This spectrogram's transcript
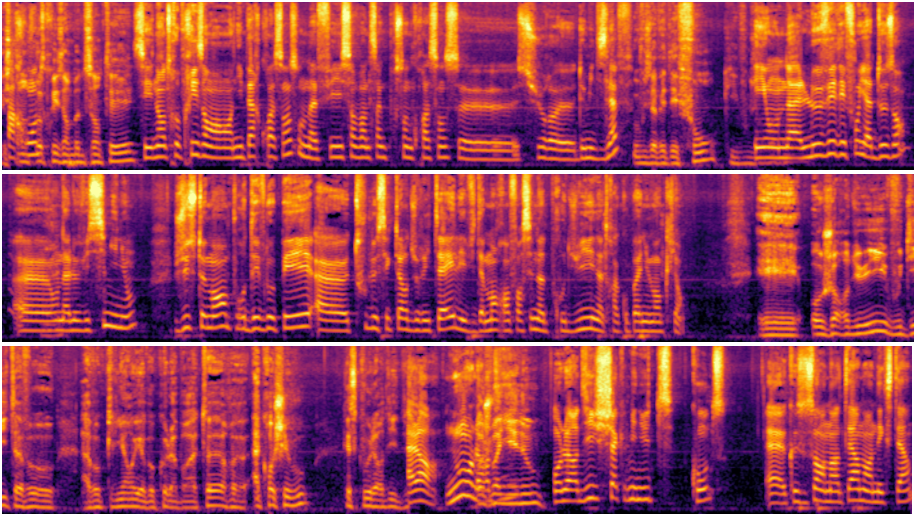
Et Par contre, une entreprise en bonne santé. C'est une entreprise en hyper croissance. On a fait 125% de croissance euh, sur euh, 2019. Vous avez des fonds qui vous. Et on a levé des fonds il y a deux ans. Euh. On a levé 6 millions justement pour développer euh, tout le secteur du retail, évidemment renforcer notre produit et notre accompagnement client. Et aujourd'hui, vous dites à vos, à vos clients et à vos collaborateurs, euh, accrochez-vous Qu'est-ce que vous leur dites? Alors, nous, on leur, dit, nous. on leur dit chaque minute compte, euh, que ce soit en interne ou en externe.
